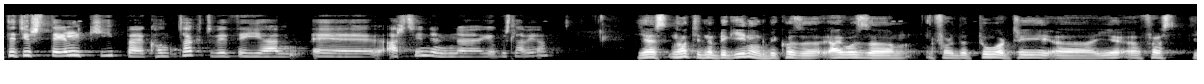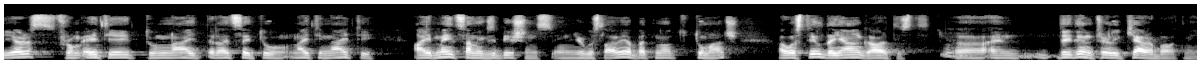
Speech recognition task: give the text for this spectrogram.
did you still keep uh, contact with the um, uh, art scene in uh, Yugoslavia? Yes, not in the beginning because uh, I was um, for the two or three year, first years from 88 to let's say to 1990 I made some exhibitions in Yugoslavia, but not too much. I was still the young artist, mm -hmm. uh, and they didn't really care about me.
